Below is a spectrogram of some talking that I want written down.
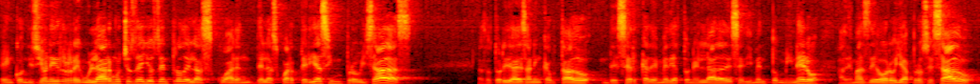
en condición irregular, muchos de ellos dentro de las, de las cuarterías improvisadas. Las autoridades han incautado de cerca de media tonelada de sedimento minero, además de oro ya procesado.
